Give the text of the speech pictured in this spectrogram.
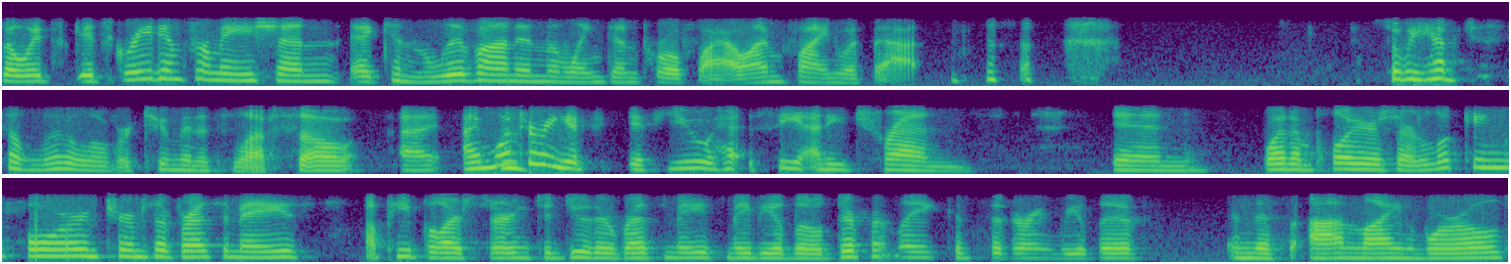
So it's it's great information. It can live on in the LinkedIn profile. I'm fine with that. So we have just a little over two minutes left. So I, I'm hmm. wondering if, if you ha- see any trends in what employers are looking for in terms of resumes, how people are starting to do their resumes maybe a little differently considering we live in this online world.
